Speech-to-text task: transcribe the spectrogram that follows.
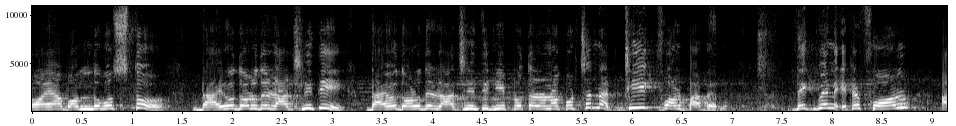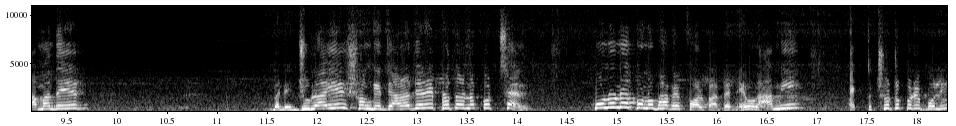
নয়া বন্দোবস্ত দায় দরদের রাজনীতি দায় দরদের রাজনীতি নিয়ে প্রতারণা করছেন না, ঠিক ফল পাবেন। দেখবেন এটার ফল আমাদের মানে জুলাইয়ের সঙ্গে যারা যারা প্রতারণা করছেন কোনো না কোনোভাবে ফল পাবেন। এবং আমি একটা ছোট করে বলি,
